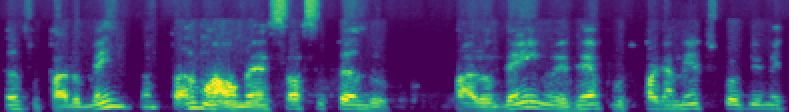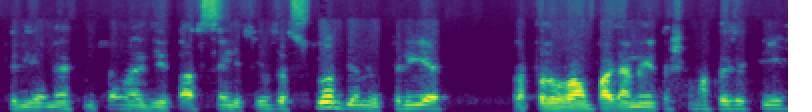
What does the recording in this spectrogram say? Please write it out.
tanto para o bem quanto para o mal. Né? Só citando para o bem, no exemplo, os pagamentos por biometria. Né? Você não chama de digitar senha, você usa a sua biometria para provar um pagamento. Acho que é uma coisa que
